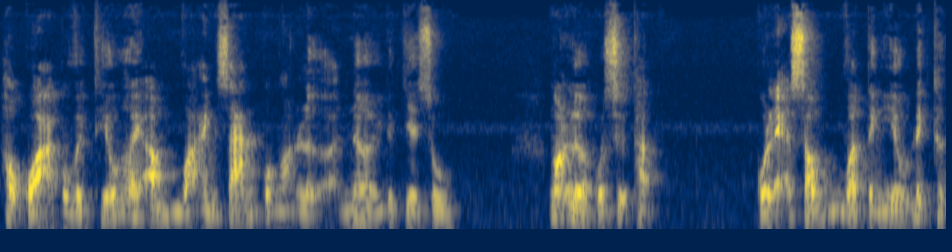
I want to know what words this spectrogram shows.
Hậu quả của việc thiếu hơi ấm và ánh sáng của ngọn lửa nơi Đức Giêsu, ngọn lửa của sự thật, của lẽ sống và tình yêu đích thực.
